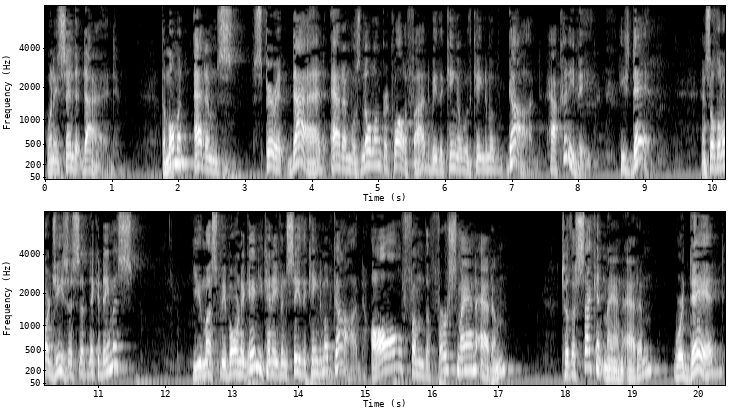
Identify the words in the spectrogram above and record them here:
When he sinned it died. The moment adam's spirit died adam was no longer qualified to be the king over the kingdom of god. How could he be? He's dead. And so the lord jesus said nicodemus you must be born again. You can't even see the kingdom of God. All from the first man, Adam, to the second man, Adam, were dead,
